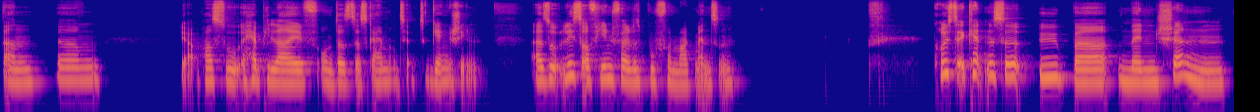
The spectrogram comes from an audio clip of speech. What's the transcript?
Dann ähm, ja, hast du Happy Life und das ist das Geheimrezept. Gern geschehen. Also lies auf jeden Fall das Buch von Mark Manson. Größte Erkenntnisse über Menschen.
